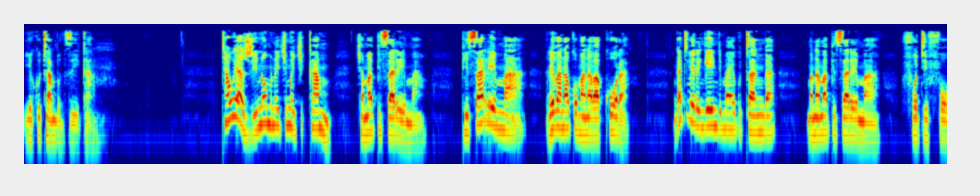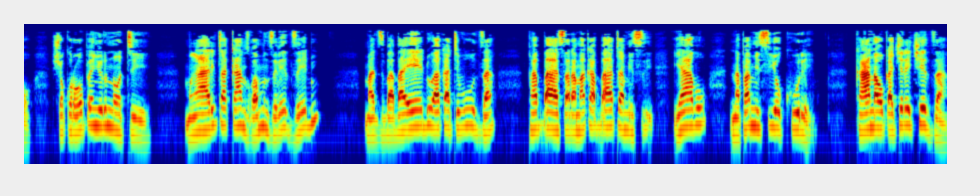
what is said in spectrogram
yekutambudzika. Tauya zvino mune chimwe chikamu chamapisarema. Pisarema revanakomana vakora. Ngativerengei ndima yekutanga muna mapisarema 44 shoko roupenyu rinoti mwari takanzwa munzeve dzedu madzibaba edu akatiudza pabasa ramakabata misi yavo napamisi yokure. Kana ukacherechedza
